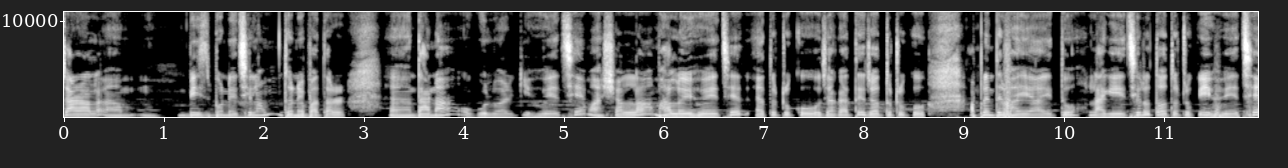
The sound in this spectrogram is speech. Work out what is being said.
চারা বীজ বুনেছিলাম ধনেপাতার দানা, ওগুলো আর কি হয়েছে মাসাল্লাহ ভালোই হয়েছে। এতটুকু জায়গাতে যতটুকু আপনাদের ভাইয়া এই তো লাগিয়েছিল ততটুকুই হয়েছে।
